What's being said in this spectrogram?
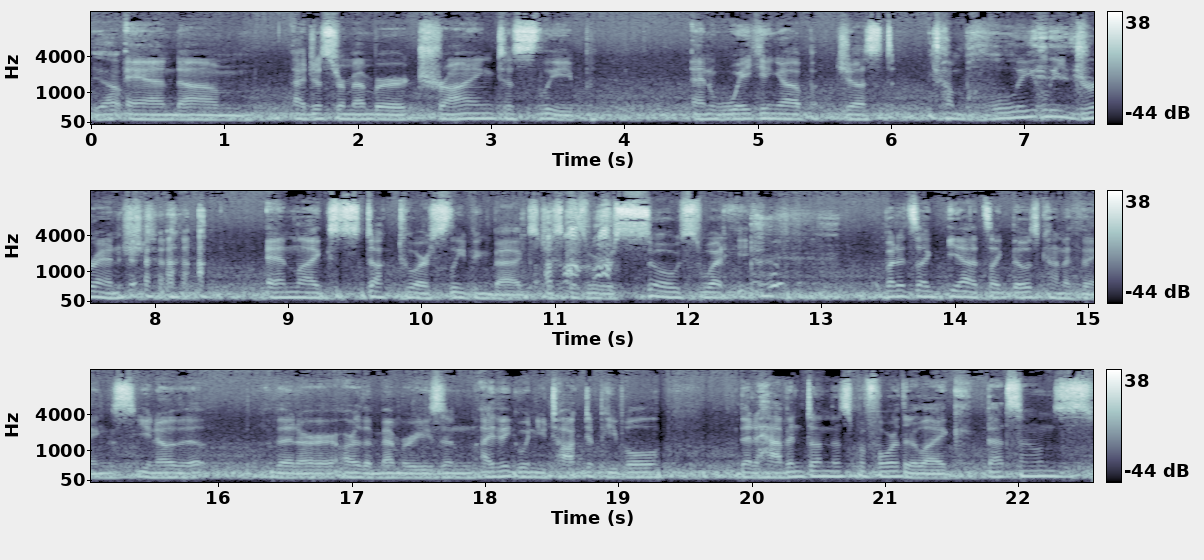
Yep. And um, I just remember trying to sleep and waking up just completely drenched and like stuck to our sleeping bags just because we were so sweaty. But it's like, yeah, it's like those kind of things, you know, that that are are the memories. And I think when you talk to people that haven't done this before, they're like, that sounds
